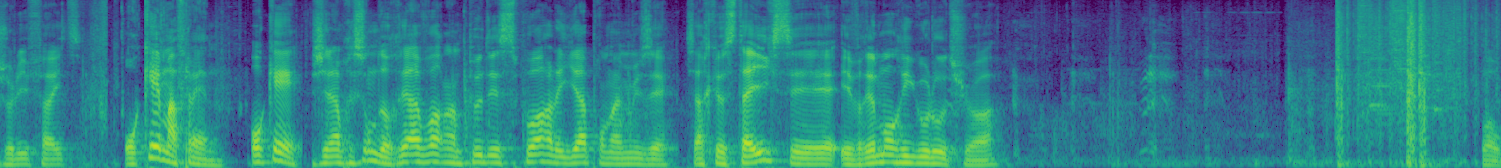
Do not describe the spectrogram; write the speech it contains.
Joli fight. Ok, ma friend. Ok. J'ai l'impression de réavoir un peu d'espoir, les gars, pour m'amuser. C'est-à-dire que Staix est, vraiment rigolo, tu vois. Wow.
